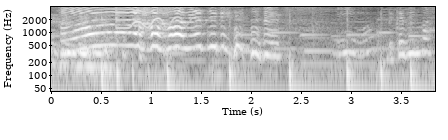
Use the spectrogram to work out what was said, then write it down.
Oh, lihat sini. Ih, mau. Deketin pak.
